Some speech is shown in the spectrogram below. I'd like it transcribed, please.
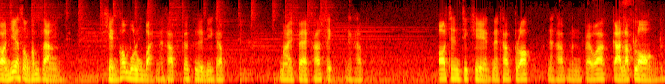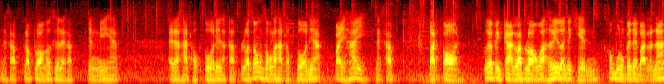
ก่อนที่จะส่งคำสั่ง เขียนข้อมูลลงบัตรนะครับ ก็คือนี่ครับ my fair classic นะครับ authenticate นะครับบล็อกนะครับ มันแปลว่าการรับรองนะครับ รับรองก็คืออะไรครับ อย่างนี้ครับไอรหัส 6 ตัวนี่นะครับ เราต้องส่งรหัส 6 ตัวนี้ไปให้นะครับ บัตรก่อน เพื่อเป็นการรับรองว่า เฮ้ย เราจะเขียนข้อมูลลงไปในบัตรแล้วนะ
